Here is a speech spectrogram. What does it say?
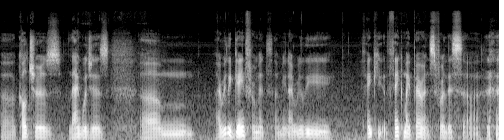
uh, cultures, languages. Um, I really gained from it. I mean, I really thank you, thank my parents for this. Uh,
